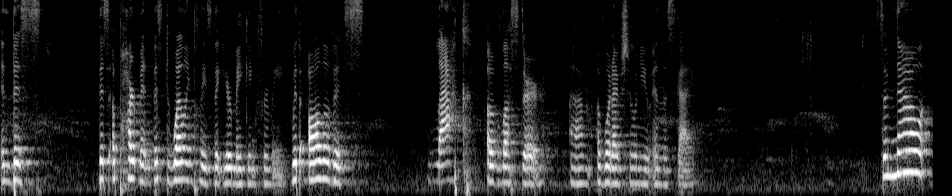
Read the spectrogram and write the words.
in this this apartment, this dwelling place that you're making for me, with all of its lack of luster um, of what I've shown you in the sky. So now,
